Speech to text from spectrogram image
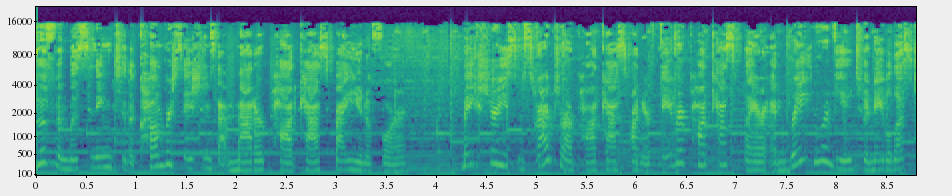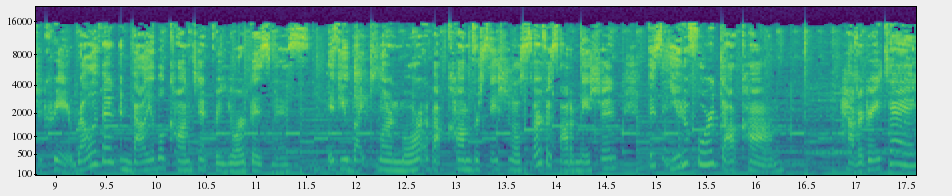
You have been listening to the Conversations That Matter podcast by Uniphore. Make sure you subscribe to our podcast on your favorite podcast player and rate and review to enable us to create relevant and valuable content for your business. If you'd like to learn more about conversational service automation, visit uniphore.com. Have a great day.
